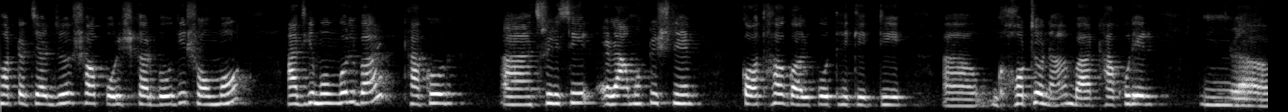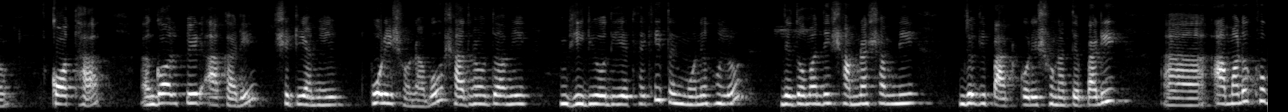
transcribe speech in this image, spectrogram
ভট্টাচার্য, সব পরিষ্কার বৌদি, সৌম্য, আজকে মঙ্গলবার ঠাকুর শ্রী শ্রী রামকৃষ্ণের কথা গল্প থেকে একটি ঘটনা বা ঠাকুরের কথা, গল্পের আকারে সেটি আমি পড়ে শোনাবো। সাধারণত আমি ভিডিও দিয়ে থাকি, তাই মনে হলো যে তোমাদের সামনাসামনি যদি পাঠ করে শোনাতে পারি আমারও খুব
